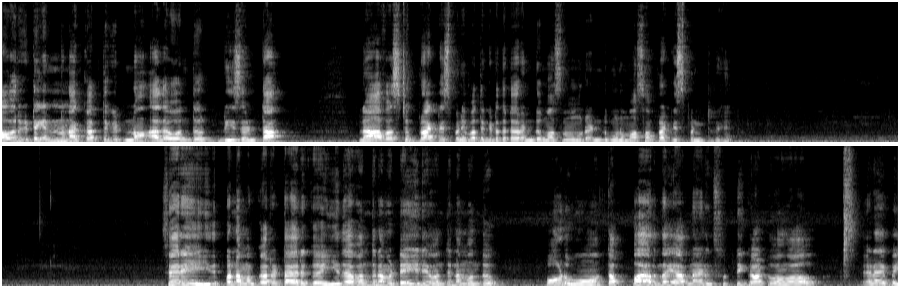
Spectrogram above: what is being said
அவர்கிட்ட என்ன நான் கற்றுக்கிட்டனோ அதை வந்து டீசெண்டாக நான் ஃபஸ்ட்டு ப்ராக்டிஸ் பண்ணி பார்த்து கிட்டத்தட்ட ரெண்டு மாதமும் ரெண்டு மூணு மாதம் ப்ராக்டிஸ் பண்ணிட்டு இருக்கேன். சரி இது இப்போ நமக்கு கரெக்டாக இருக்குது இதை வந்து நம்ம டெய்லி வந்து நம்ம வந்து போடுவோம். தப்பாக இருந்தால் யாருன்னா எனக்கு சுற்றி காட்டுவாங்க. ஏன்னா இப்போ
